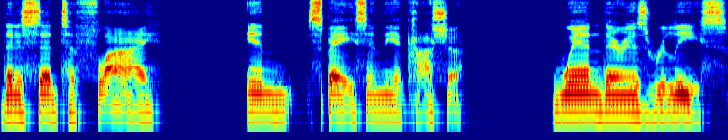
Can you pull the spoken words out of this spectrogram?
that is said to fly in space, in the Akasha, when there is release.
